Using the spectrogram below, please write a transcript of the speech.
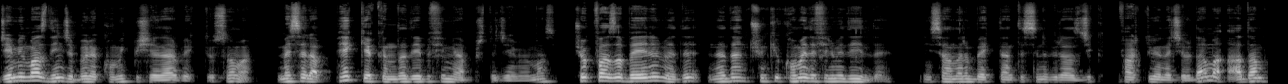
Cem Yılmaz deyince böyle komik bir şeyler bekliyorsun ama mesela Pek Yakında diye bir film yapmıştı Cem Yılmaz. Çok fazla beğenilmedi. Neden? Çünkü komedi filmi değildi insanların beklentisini birazcık farklı yöne çevirdi ama adam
